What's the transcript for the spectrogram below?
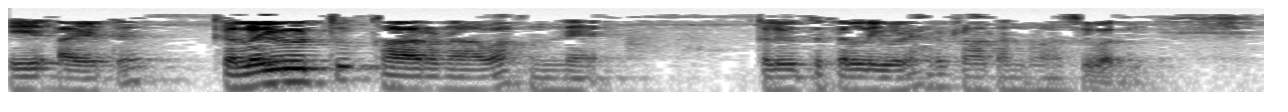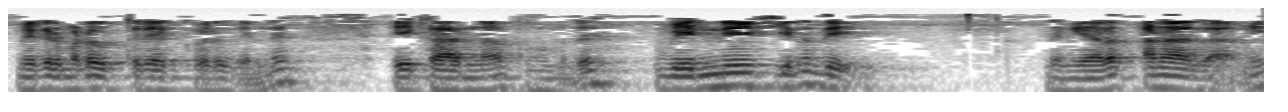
ඒ අයට කල යුතු කාරණාවක් නැහැ. කළ යුත්තේ කළා ඉවරයි හරි රහතන් වහන්සේ වගේ. මේකට මට උත්තරයක් හොයලා දෙන්න. ඒ කාරණාව කොහොමද වෙන්නේ කියන දේ. දැන් යාලත් අනාගාමි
